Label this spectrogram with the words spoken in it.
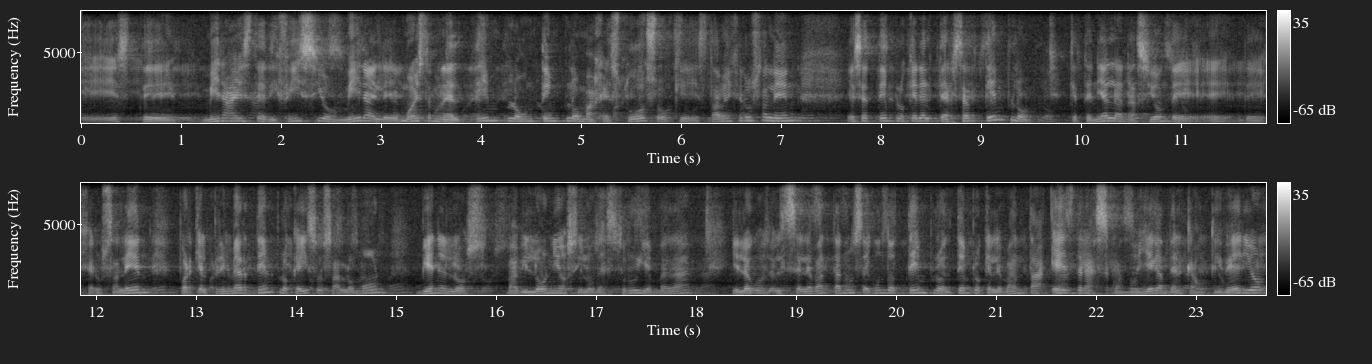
este, mira este edificio, mira y le muestran el templo, un templo majestuoso que estaba en Jerusalén ese templo que era el tercer templo que tenía la nación de, eh, Jerusalén, porque el primer templo que hizo Salomón, vienen los babilonios y lo destruyen, ¿verdad? Y luego se levantan un segundo templo, el templo que levanta Esdras cuando llegan del cautiverio,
